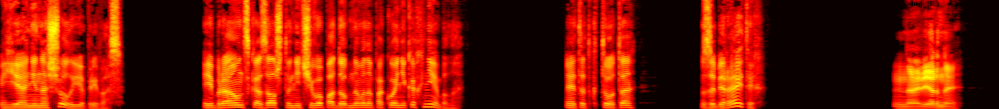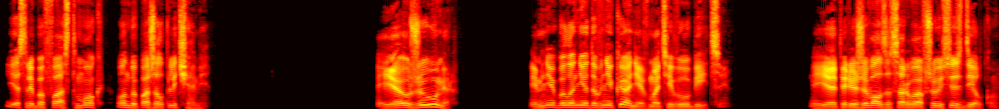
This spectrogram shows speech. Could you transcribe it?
Я не нашел ее при вас. И Браун сказал, что ничего подобного на покойниках не было. Этот кто-то забирает их? Наверное. Если бы Фаст мог, он бы пожал плечами. «Я уже умер, и мне было не до вникания в мотивы убийцы. Я переживал за сорвавшуюся сделку».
